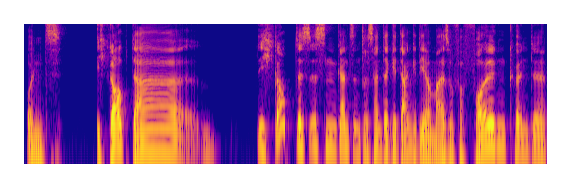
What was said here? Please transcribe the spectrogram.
Und ich glaube, da, ich glaube, das ist ein ganz interessanter Gedanke, den man mal so verfolgen könnte.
